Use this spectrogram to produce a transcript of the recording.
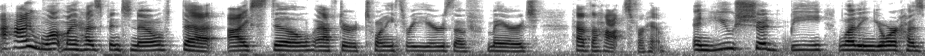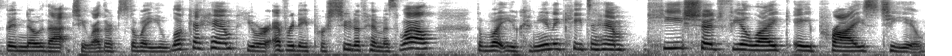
I want my husband to know that I still, after 23 years of marriage, have the hots for him. And you should be letting your husband know that too, whether it's the way you look at him, your everyday pursuit of him as well, the what you communicate to him. He should feel like a prize to you,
